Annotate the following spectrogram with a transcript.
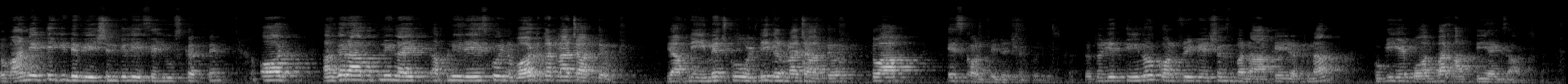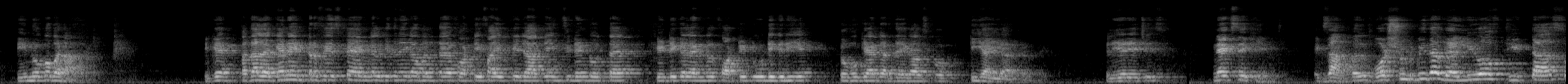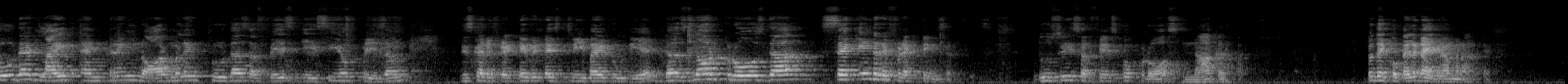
तो 180 की डेविएशन के लिए इसे यूज़ करते हैं। और अगर आप अपनी लाइट अपनी रेस को इन्वर्ट करना चाहते हो, या अपनी इमेज को उल्टी करना चाहते हो तो आप इस कॉन्फ़िगरेशन को यूज़ करते हो। तो ये तीनों कॉन्फ़िगरेशंस बना के रखना, क्योंकि ये बहुत बार आती है एग्ज़ाम्स में। तीनों को बना रहे ठीक है? पता लग गया ना इंटरफेस पे एंगल कितने का बनता है? 45 के जाके इंसिडेंट होता है क्रिटिकल एंगल 42 डिग्री है तो वो क्या कर देगा उसको? टी आई आर कर देगा। क्लियर ये चीज़? नेक्स्ट देखिए। Example, what should be the value of theta so that light entering normally through the surface AC of prism जिसका रिफ्रेक्टिव इंडेक्स 3 by 2 दिया है does not cross the second refracting surface दूसरी surface को cross ना कर पाए। तो देखो पहले डायग्राम बनाते हैं।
